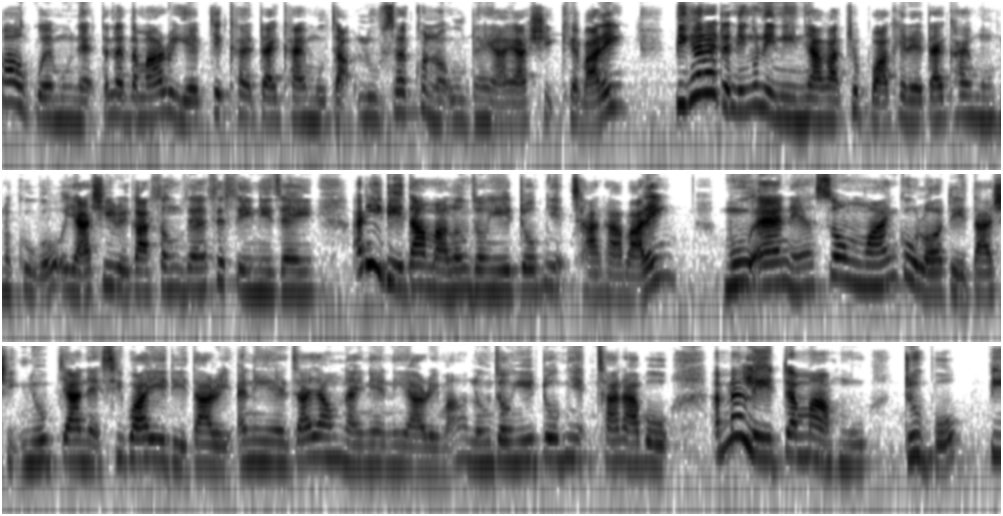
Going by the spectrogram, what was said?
ပေါက်ကွဲမှုနဲ့တနက်သမားတွေရဲ့ပြစ်ခတ်တိုက်ခိုက်မှုကြောင့်လူ18ဦးဒဏ်ရာရရှိခဲ့ပါတယ်။ပြီးခဲ့တဲ့တနင်္ဂနွေနေ့ညကဖြစ်ပွားခဲ့တဲ့တိုက်ခိုက်မှုနှစ်ခုကိုအရာရှိတွေကစုံစမ်းစစ်ဆေးနေချိန်အဲ့ဒီဒေသမှာလုံခြုံရေးတိုးမြင့်ချထားပါတယ်။ မူအန်းနဲ့စွန်ဝိုင်းကိုလောဒေတာရှိမျိုးပြနဲ့စီးပွားရေးဒေတာတွေအနေနဲ့ကြားရောက်နိုင်တဲ့နေရာတွေမှာလုံခြုံရေးတိုးမြင့်ချထားဖို့အမက်လေးတက်မှမှုဒုဘိုပီ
